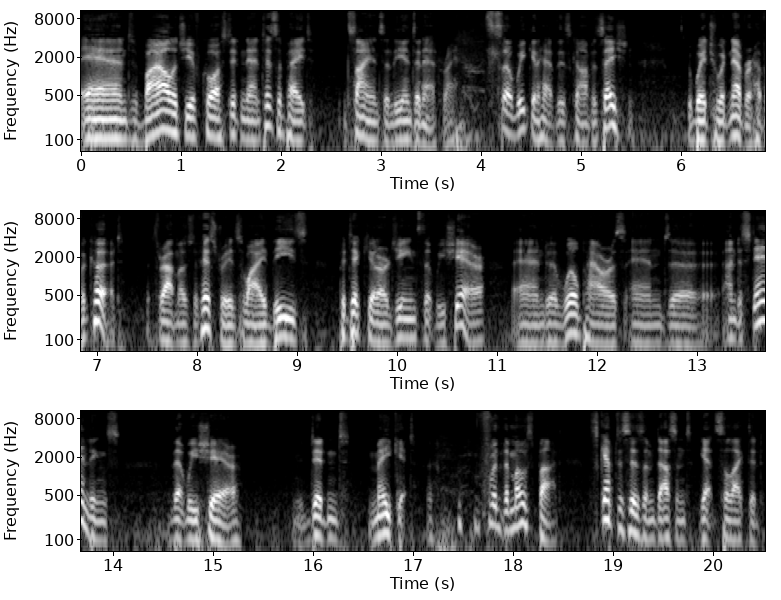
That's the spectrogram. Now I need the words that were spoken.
And biology, of course, didn't anticipate science and the internet, right? so we can have this conversation, which would never have occurred throughout most of history. It's why these particular genes that we share and uh, willpowers and uh, understandings that we share didn't make it for the most part. Skepticism doesn't get selected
